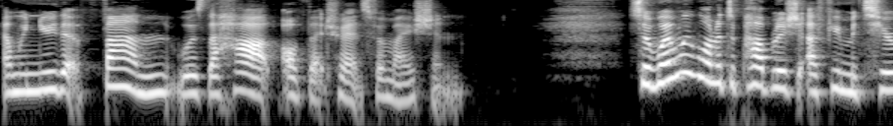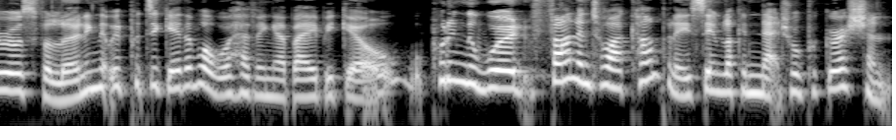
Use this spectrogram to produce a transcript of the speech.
and we knew that fun was the heart of that transformation. So, when we wanted to publish a few materials for learning that we'd put together while we are having our baby girl, putting the word fun into our company seemed like a natural progression.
